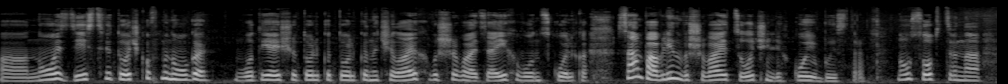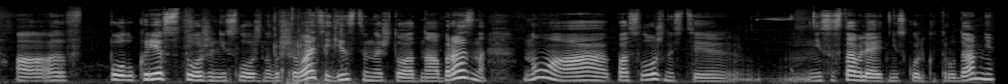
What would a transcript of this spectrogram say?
А, но здесь цветочков много. Вот я еще только-только начала их вышивать, а их вон сколько. Сам павлин вышивается очень легко и быстро. Ну, собственно, а, в полукрест тоже несложно вышивать. Единственное, что однообразно. Ну, а по сложности не составляет нисколько труда мне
